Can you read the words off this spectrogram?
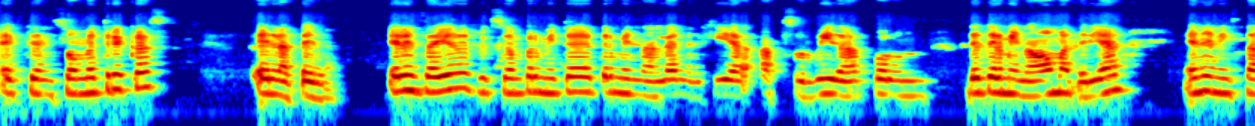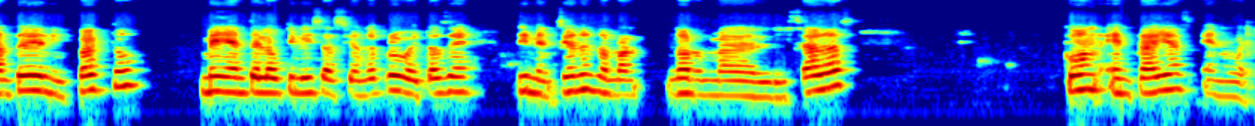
extensométricas en la tela. El ensayo de fricción permite determinar la energía absorbida por un determinado material en el instante del impacto mediante la utilización de probetas de dimensiones normalizadas con entallas en web.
